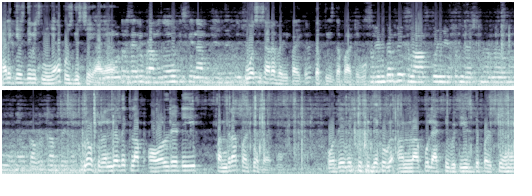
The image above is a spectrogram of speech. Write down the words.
ਹਾਲੇ ਕੇਸ ਦੇ ਵਿੱਚ ਨਹੀਂ ਆਇਆ ਪੁੱਛਗਿੱਛ 'ਚ ਆਇਆ। ਹੈ। ਮੋਟਰਸਾਈਕਲ ਬਰਾਮਦ ਹੋਇਆ ਕਿਸਕੇ ਨਾਮ ਤੇ ਕੁਝ ਉਹ ਅਸੀਂ ਸਾਰਾ ਵੈਰੀਫਾਈ ਕਰ ਤਫਤੀਸ਼ ਦਾ ਪਾਰਟ ਹੈ ਉਹ। ਸੁਰਿੰਦਰ ਦੇ ਖਿਲਾਫ ਕੋਈ ਇੰਟਰਨੈਸ਼ਨਲ ਕਵਰ ਕਰਦੇ ਨੇ? ਲੋ ਸੁਰਿੰਦਰ ਦੇ ਖਿਲਾਫ ਆਲਰੇਡੀ 15 ਪਰਚੇ ਦਰਜ ਹੈ ਉਹਦੇ ਵਿੱਚ ਤੁਸੀਂ ਦੇਖੋਗੇ ਅਨਲਾਫੁਲ ਐਕਟੀਵਿਟੀਜ਼ ਦੇ ਪਰਚੇ ਹੈ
